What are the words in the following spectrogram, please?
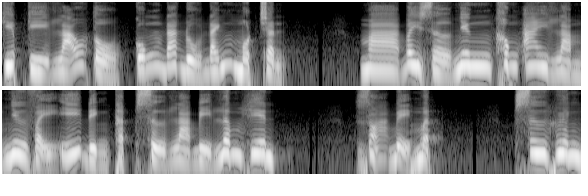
Kiếp kỳ lão tổ cũng đã đủ đánh một trận. Mà bây giờ nhưng không ai làm như vậy ý định thật sự là bị lâm hiên. Dọa bể mật. Sư huynh,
